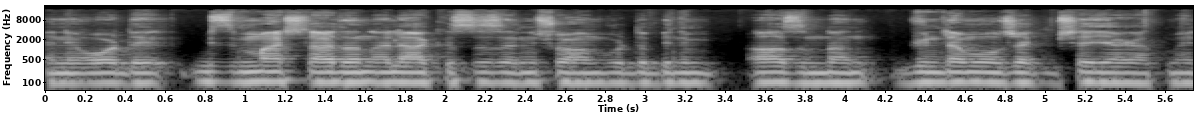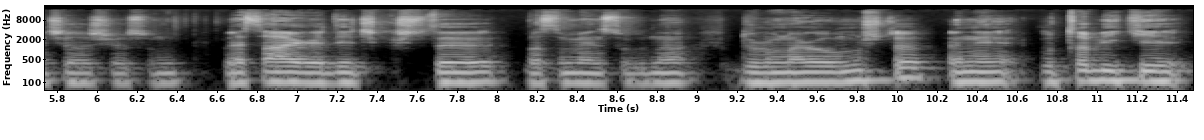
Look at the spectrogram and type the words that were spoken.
Hani orada bizim maçlardan alakasız hani şu an burada benim ağzımdan gündem olacak bir şey yaratmaya çalışıyorsun vesaire diye çıkıştığı basın mensubuna durumlar olmuştu. Hani bu tabii ki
